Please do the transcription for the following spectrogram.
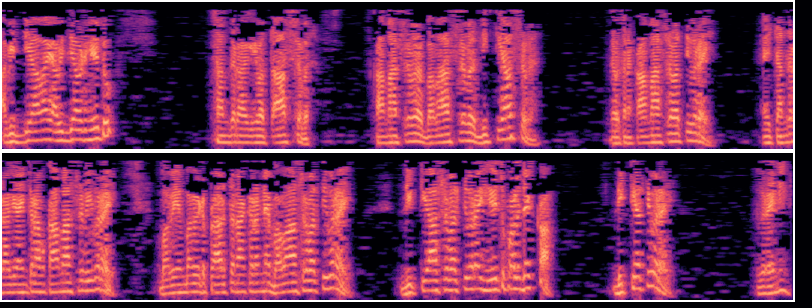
අවිද්‍යාවයි අවිද්‍යාවට හේතු චන්දරාගේවත් ආශ්‍රව කාමාශ්‍රව, භවආශ්‍රව, ditthියාශ්‍රව. දවසන කාමාශ්‍රවත් ඉවරයි. ඒ චන්ද්‍රාගය අයින් කරාම කාමාශ්‍රව ඉවරයි. භවයෙන් භවයට ප්‍රාර්ථනා කරන්නේ භවආශ්‍රවත් ඉවරයි. ditthියාශ්‍රවත් ඉවරයි හේතුඵල දැක්කා. ditthියත් ඉවරයි. ඉවරයි නේද?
